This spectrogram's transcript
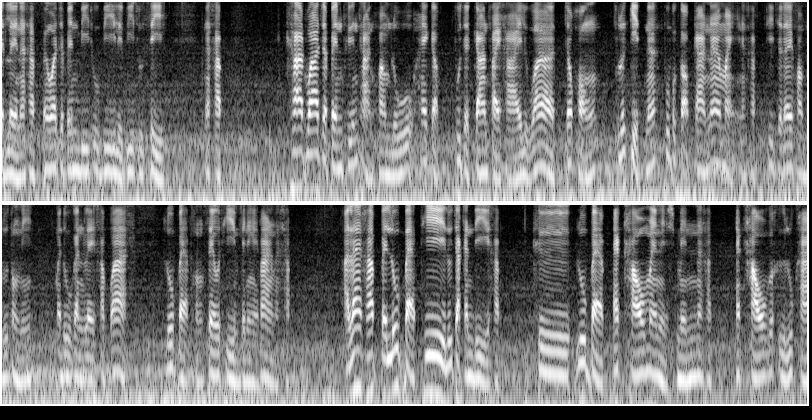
ทเลยนะครับ ไม่ว่าจะเป็น B2B หรือ B2C นะครับ คาดว่าจะเป็นพื้นฐานความรู้ให้กับผู้จัดการฝ่ายขายหรือว่าเจ้าของธุรกิจนะผู้ประกอบการหน้าใหม่นะครับ ที่จะได้ความรู้ตรงนี้มาดูกันเลยครับว่า รูปแบบของเซลล์ทีมเป็นยังไงบ้างนะครับ อันแรกครับเป็นรูปแบบที่รู้จักกันดีครับ คือรูปแบบ account management นะครับ account ก็คือลูกค้า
